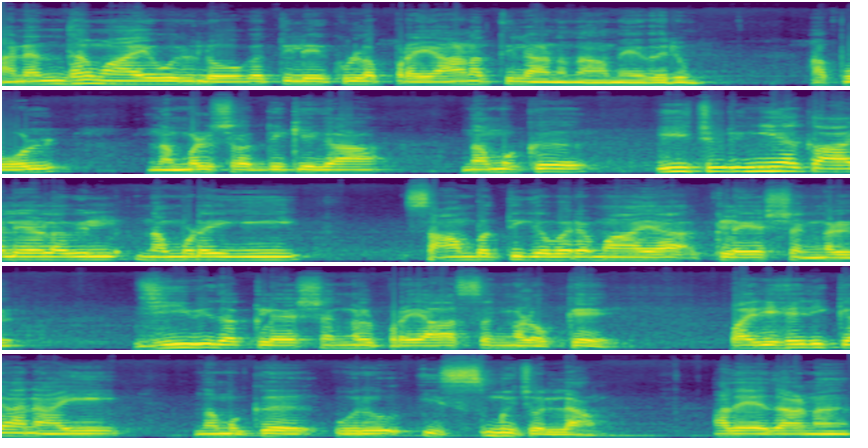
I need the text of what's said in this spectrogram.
അനന്തമായ ഒരു ലോകത്തിലേക്കുള്ള പ്രയാണത്തിലാണ് നാം ഏവരും. അപ്പോൾ നമ്മൾ ശ്രദ്ധിക്കുക. നമുക്ക് ഈ ചുരുങ്ങിയ കാലയളവിൽ നമ്മുടെ ഈ സാമ്പത്തികപരമായ ക്ലേശങ്ങൾ ജീവിത ക്ലേശങ്ങൾ പ്രയാസങ്ങളൊക്കെ പരിഹരിക്കാനായി നമുക്ക് ഒരു ഇസ്മു ചൊല്ലാം. അതേതാണ്?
